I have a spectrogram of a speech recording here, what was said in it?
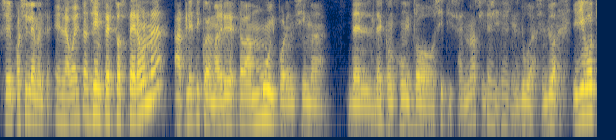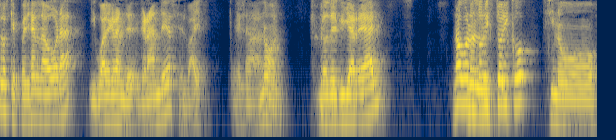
Sí, posiblemente. En la vuelta Sí, en testosterona, Atlético de Madrid estaba muy por encima del, del conjunto Citizen, ¿no? Sí, Sí, sí, sí, sin duda, sin duda. Y digo otros que pedían la hora, igual grande, grandes, el Bayern. O El sea, Bayern. no, lo del Villarreal, No, bueno, no solo el- histórico, sino,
